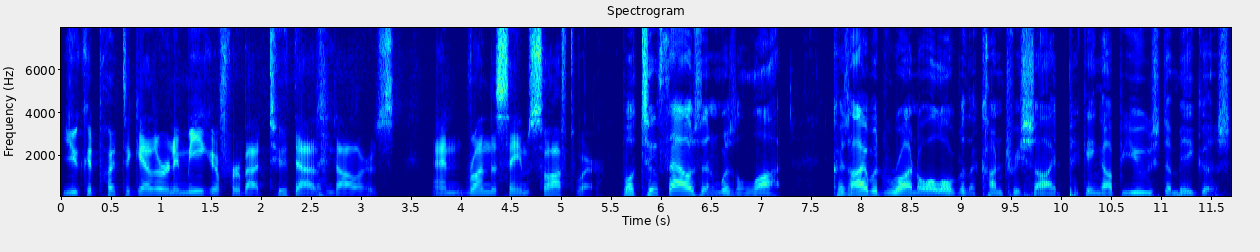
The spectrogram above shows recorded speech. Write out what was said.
You could put together an Amiga for about two thousand dollars and run the same software. Well, 2000 was a lot because I would run all over the countryside picking up used Amigas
